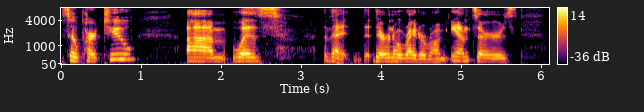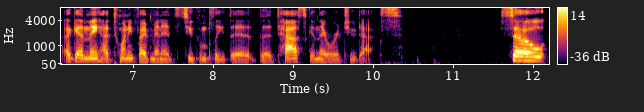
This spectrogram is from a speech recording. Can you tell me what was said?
So part two um, was that there are no right or wrong answers. Again, they had 25 minutes to complete the, the task and there were two decks. So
